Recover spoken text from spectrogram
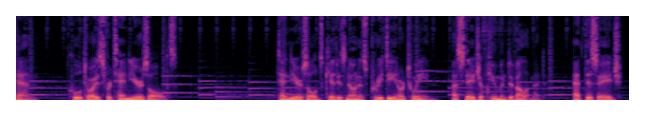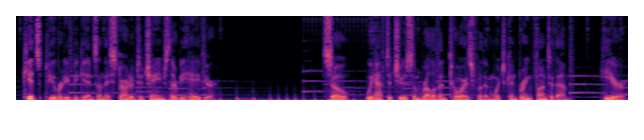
10. Cool toys for 10 years olds. 10 years old's kid is known as preteen or tween, a stage of human development. At this age, kids' puberty begins and they started to change their behavior. So, we have to choose some relevant toys for them which can bring fun to them. Here,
